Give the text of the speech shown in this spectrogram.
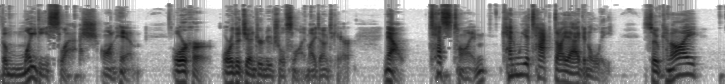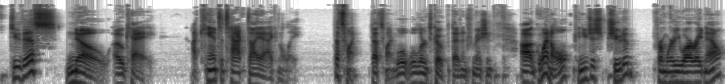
the mighty slash on him, or her, or the gender neutral slime. I don't care. Now, test time. Can we attack diagonally? So can I do this? No. Okay. I can't attack diagonally. That's fine. That's fine. We'll, we'll learn to cope with that information. Uh, Gwenel, can you just shoot him? from where you are right now?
